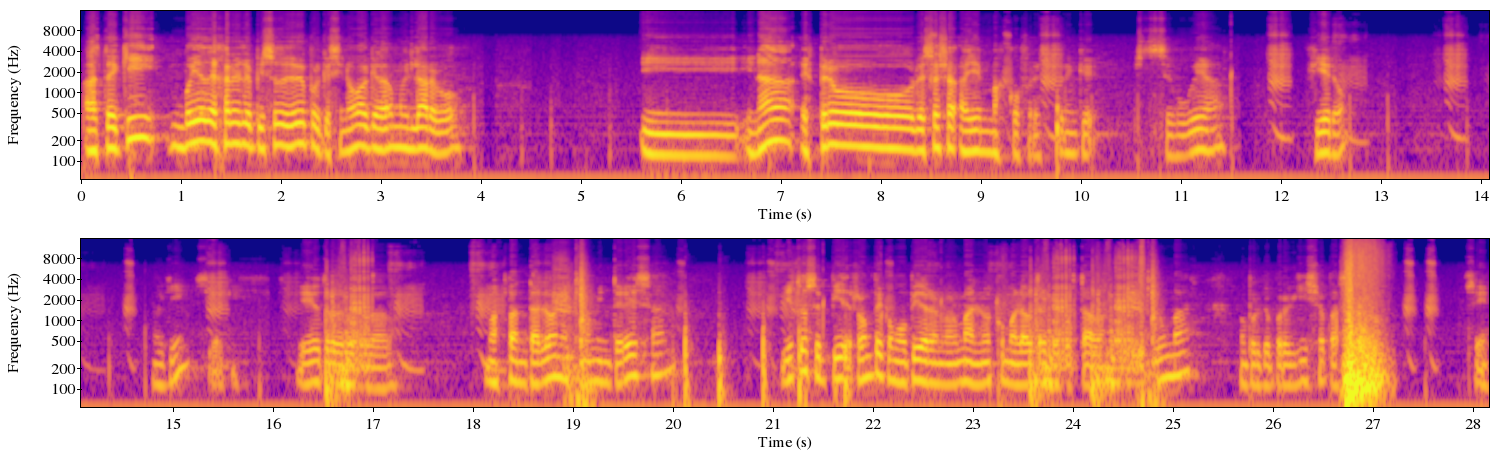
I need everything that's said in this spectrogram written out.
Hasta aquí voy a dejar el episodio de hoy porque si no va a quedar muy largo. Y, nada, espero les haya... Ahí hay más cofres, esperen que se buguea. Fiero. ¿Aquí? Sí, aquí. Y hay otro del otro lado. Más pantalones que no me interesan. Y esto se rompe como piedra normal, no es como la otra que costaba. Plumas. No, porque por aquí ya pasó. Sí.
